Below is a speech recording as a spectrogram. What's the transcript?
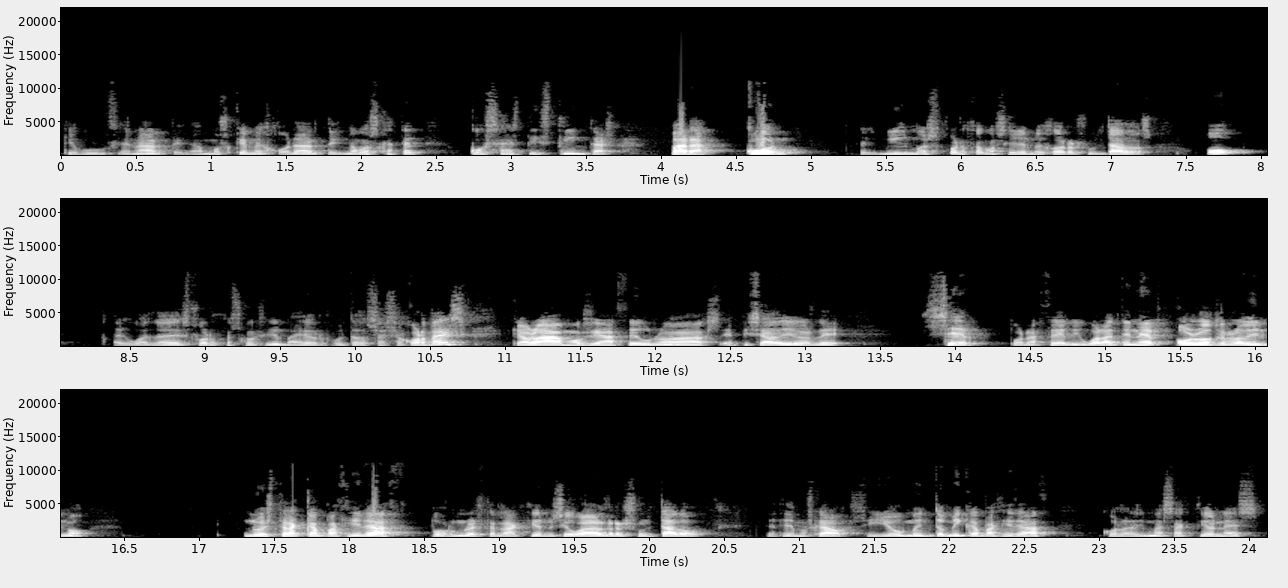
que evolucionar, tengamos que mejorar, tengamos que hacer cosas distintas para con el mismo esfuerzo conseguir mejores resultados o a igualdad de esfuerzos conseguir mayores resultados. ¿Os acordáis que hablábamos ya hace unos episodios de ser por hacer igual a tener o lo que es lo mismo, nuestra capacidad por nuestras acciones igual al resultado? Decíamos, claro, si yo aumento mi capacidad con las mismas acciones,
